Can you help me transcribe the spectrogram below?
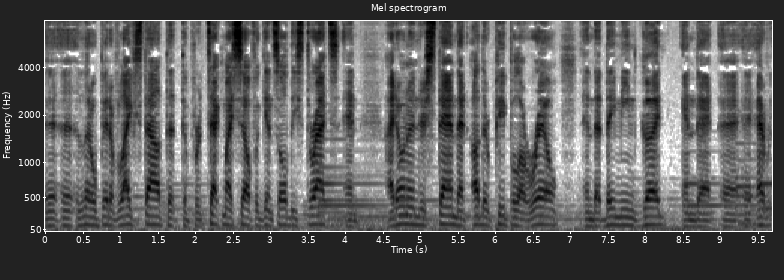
uh, a little bit of lifestyle to, to protect myself against all these threats. And I don't understand that other people are real and that they mean good and that uh, every,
